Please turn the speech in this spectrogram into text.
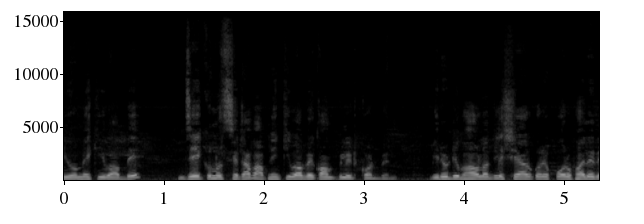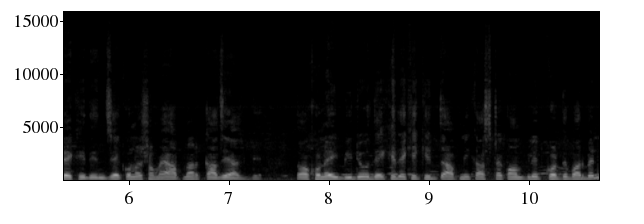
নিয়মে কীভাবে, যে কোনো সেট আপনি কীভাবে কমপ্লিট করবেন। ভিডিওটি ভালো লাগলে শেয়ার করে প্রোফাইলে রেখে দিন, যে কোনো সময় আপনার কাজে আসবে। তখন এই ভিডিও দেখে দেখে কিন্তু আপনি কাজটা কমপ্লিট করতে পারবেন।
